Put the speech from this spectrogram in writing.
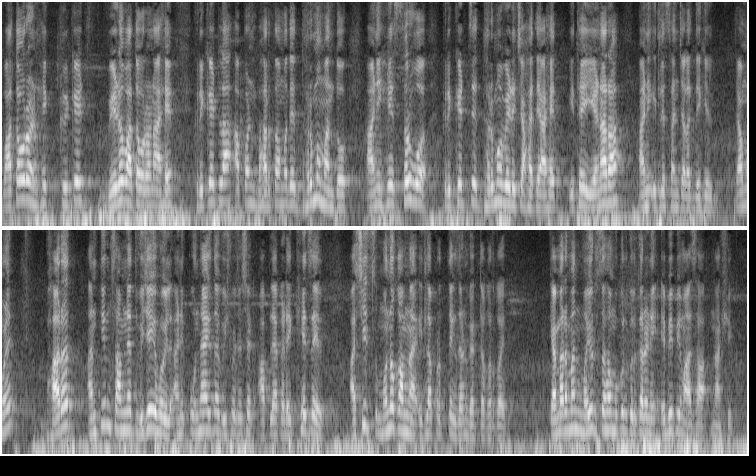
वातावरण हे क्रिकेट वेडं वातावरण आहे. क्रिकेटला आपण भारतामध्ये धर्म मानतो आणि हे सर्व क्रिकेटचे धर्मवेडे चाहते आहेत. इथे येणारा आणि इथले संचालक देखील. त्यामुळे भारत अंतिम सामन्यात विजयी होईल आणि पुन्हा एकदा विश्वचषक आपल्याकडे खेचेल अशीच मनोकामना इथला प्रत्येकजण व्यक्त करतोय. कॅमेरामन मयूरसह मुकुल कुलकर्णी एबीपी माझा नाशिक.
